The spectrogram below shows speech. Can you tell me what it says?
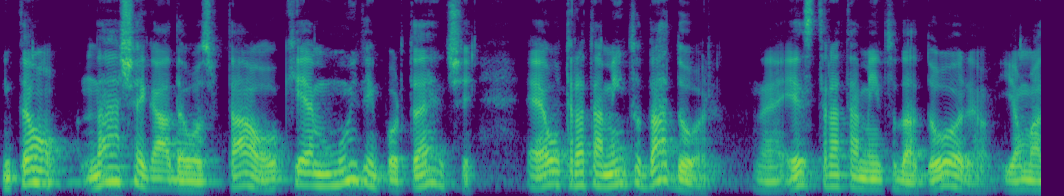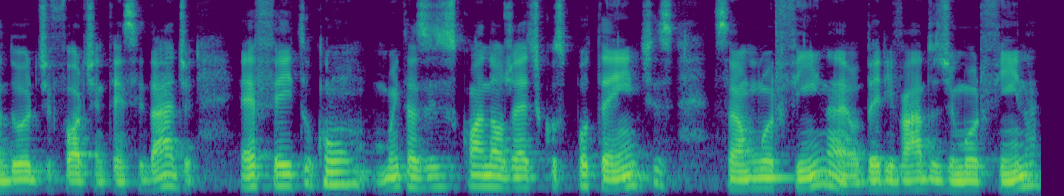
Então, na chegada ao hospital, o que é muito importante é o tratamento da dor. Né? Esse tratamento da dor, e é uma dor de forte intensidade, é feito com muitas vezes com analgésicos potentes, são morfina, ou derivados de morfina,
